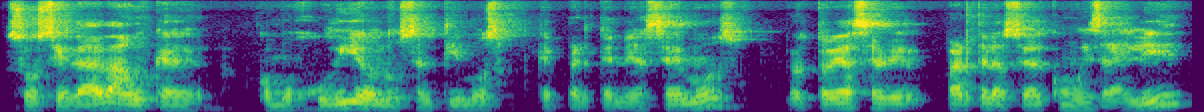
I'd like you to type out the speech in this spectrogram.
sociedad, aunque como judíos nos sentimos que pertenecemos, pero todavía ser parte de la sociedad como israelí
